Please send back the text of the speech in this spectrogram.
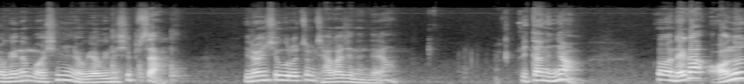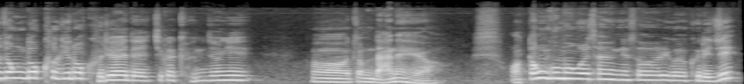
여기는 뭐 16, 여기는 14 이런 식으로 좀 작아지는데요. 일단은요, 어, 내가 어느 정도 크기로 그려야 될지가 굉장히 어, 좀 난해해요. 어떤 구멍을 사용해서 이걸 그리지?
